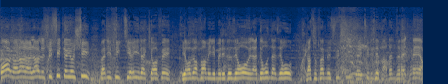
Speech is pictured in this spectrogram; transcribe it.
Oh là là là là, le suicide de Yoshi Magnifique Thierry là qui refait, il revient en forme, il est mené 2-0 et là 2 rounds à 0 grâce au fameux suicide utilisé par Dan the Nightmare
